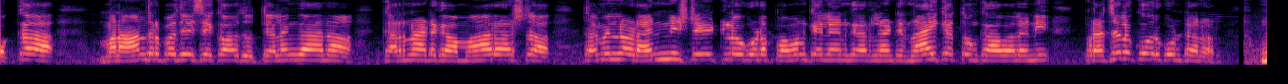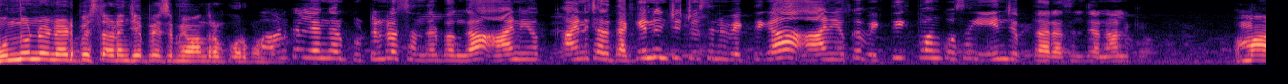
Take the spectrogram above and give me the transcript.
ఒక్క మన ఆంధ్రప్రదేశే కాదు తెలంగాణ కర్ణాటక మహారాష్ట్ర తమిళనాడు అన్ని స్టేట్లో కూడా పవన్ కళ్యాణ్ గారు లాంటి నాయకత్వం కావాలని ప్రజలు కోరుకుంటున్నారు. ముందుండి నడిపిస్తాడని చెప్పేసి మేమందరం కోరుకుంటాం పవన్ కళ్యాణ్ గారు పుట్టినరోజు సందర్భంగా ఆయన ఆయన చాలా దగ్గర నుంచి చూసిన వ్యక్తిగా ఆయన యొక్క వ్యక్తిత్వం కోసం ఏం చెప్తారు అసలు జనాలకి? అమ్మా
